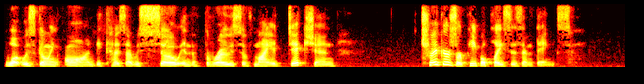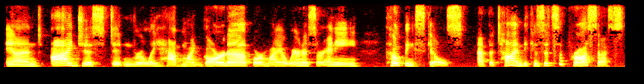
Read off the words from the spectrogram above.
what was going on because I was so in the throes of my addiction triggers are people, places, and things. And I just didn't really have my guard up or my awareness or any coping skills at the time because it's a process.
